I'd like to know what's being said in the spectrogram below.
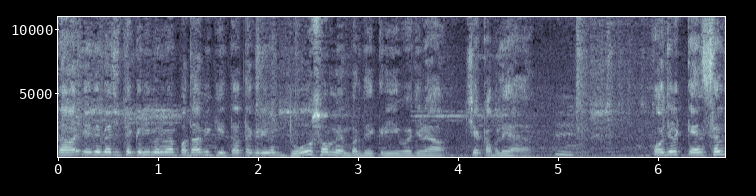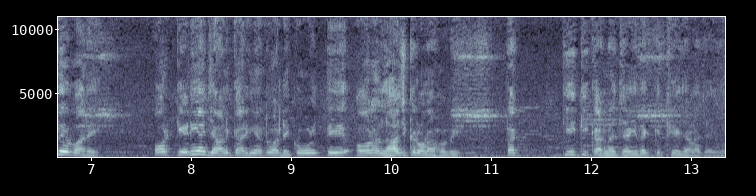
ਤਾਂ ਇਹਦੇ ਵਿੱਚ ਤਕਰੀਬਨ ਮੈਂ ਪਤਾ ਵੀ ਕੀਤਾ ਤਕਰੀਬਨ 200 ਮੈਂਬਰ ਦੇ ਕਰੀਬ ਜਿਹੜਾ ਚੈੱਕਅਪ ਲਿਆ ਆ। ਹੂੰ। ਔਰ ਜਿਹੜਾ ਕੈਂਸਰ ਦੇ ਬਾਰੇ ਔਰ ਕਿਹੜੀਆਂ ਜਾਣਕਾਰੀਆਂ ਤੁਹਾਡੇ ਕੋਲ ਤੇ ਔਰ ਇਲਾਜ ਕਰਾਉਣਾ ਹੋਵੇ ਤਾਂ ਕੀ ਕੀ ਕਰਨਾ ਚਾਹੀਦਾ ਕਿੱਥੇ ਜਾਣਾ ਚਾਹੀਦਾ?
